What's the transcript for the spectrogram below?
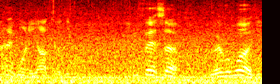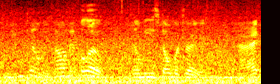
I think one of y'all took it. You fess up. Whoever it was, you can, you can tell me. Comment below. Tell me you stole my trailer. Alright?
